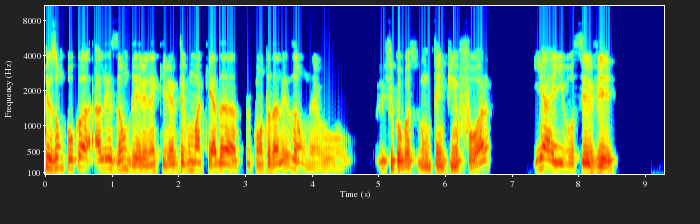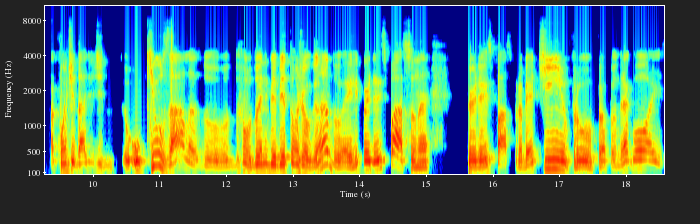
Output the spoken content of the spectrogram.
pesou um pouco a, a, lesão dele, né, que ele teve uma queda por conta da lesão, né, o, ele ficou um tempinho fora. E aí você vê a quantidade de. O que os alas do, do, do NBB estão jogando, ele perdeu espaço, né? Perdeu espaço para Betinho, para o próprio André Góes,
